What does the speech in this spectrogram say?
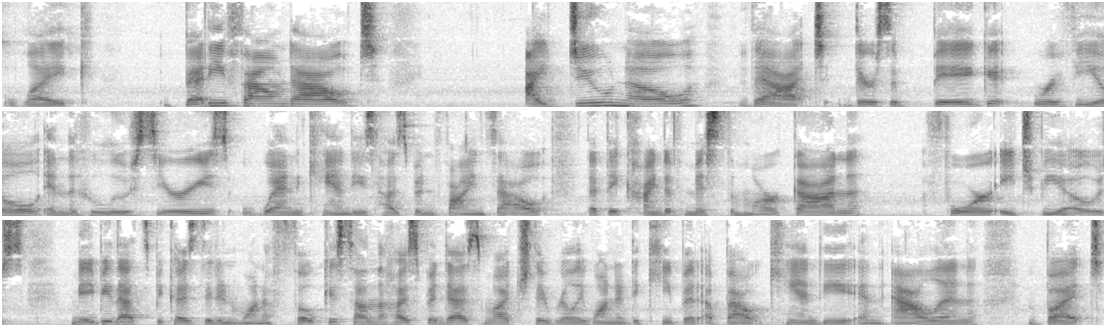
like Betty found out. I do know that there's a big reveal in the Hulu series when Candy's husband finds out that they kind of missed the mark on for HBO's. Maybe that's because they didn't want to focus on the husband as much. They really wanted to keep it about Candy and Alan. But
